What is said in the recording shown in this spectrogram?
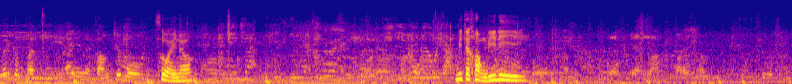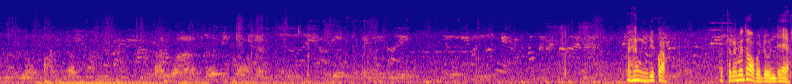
那个本。12 ชั่วโมง สวยเนาะ มีแต่ของดี ๆ ไปทางนี้ดีกว่าเราจะไม่ต้องออกไปโดนแดด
